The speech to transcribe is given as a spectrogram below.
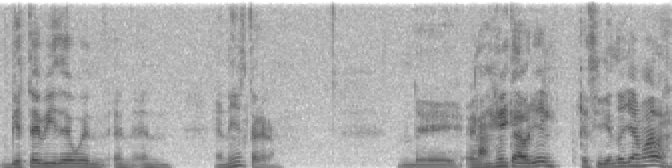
vi este video en, en, en, Instagram de el ángel Gabriel recibiendo llamadas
